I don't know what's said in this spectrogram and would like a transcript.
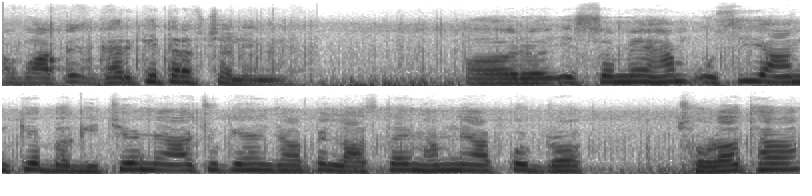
अब वापस घर की तरफ़ चलेंगे। और इस समय हम उसी आम के बगीचे में आ चुके हैं, जहाँ पे लास्ट टाइम हमने आपको ड्रॉ छोड़ा था।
